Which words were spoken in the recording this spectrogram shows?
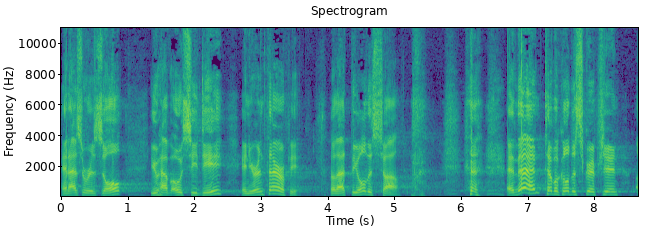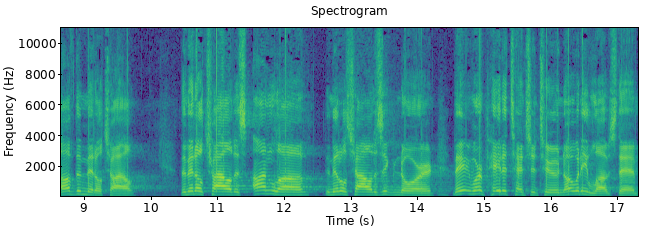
And as a result, you have OCD and you're in therapy. So that's the oldest child. and then, typical description of the middle child. The middle child is unloved. The middle child is ignored. They weren't paid attention to. Nobody loves them.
